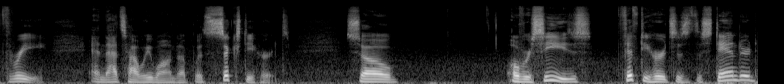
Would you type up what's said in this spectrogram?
three. And that's how we wound up with 60 hertz. So overseas, 50 hertz is the standard.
